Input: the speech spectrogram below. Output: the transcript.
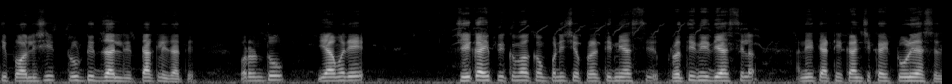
ती पॉलिसी त्रुटीत झाली टाकली जाते. परंतु यामध्ये जे काही पीक विमा कंपनीचे प्रतिनिधी असतील प्रतिनिधी असतील आणि त्या ठिकाणची काही टोळी असेल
